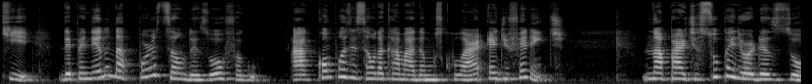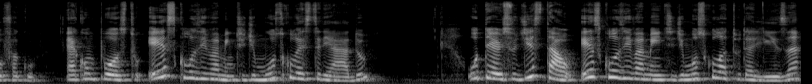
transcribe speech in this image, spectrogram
que, dependendo da porção do esôfago, a composição da camada muscular é diferente. Na parte superior do esôfago, é composto exclusivamente de músculo estriado, o terço distal exclusivamente de musculatura lisa,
